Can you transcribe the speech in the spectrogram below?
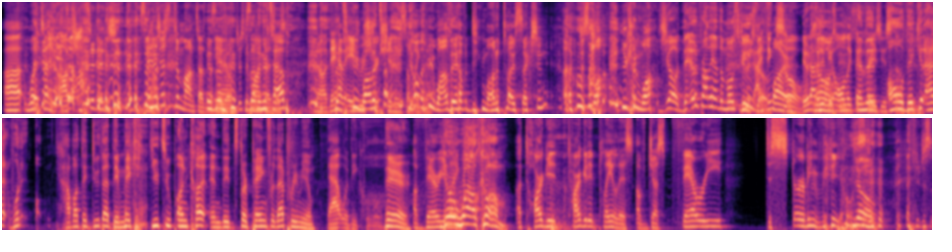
Uh, well, it's not an option. Yeah, just demonetize my Is that- video. Just is that a new demonetize tab? this. No, they have age restriction and stuff Yo, like that'd be that. wild. They have a demonetized section. Like, just wa- you can watch. Joe, they would probably have the most Dude, views. I though. think Fire. so. It would have They'd be all like the and then, craziest oh, stuff. they could add what? How about they do that? They make it YouTube uncut, and they start paying for that premium. that would be cool. There, A very You're like, welcome. a target targeted playlist of just very disturbing videos. Yo, and you're just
